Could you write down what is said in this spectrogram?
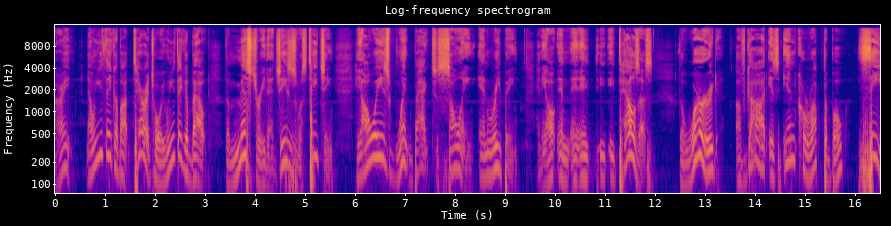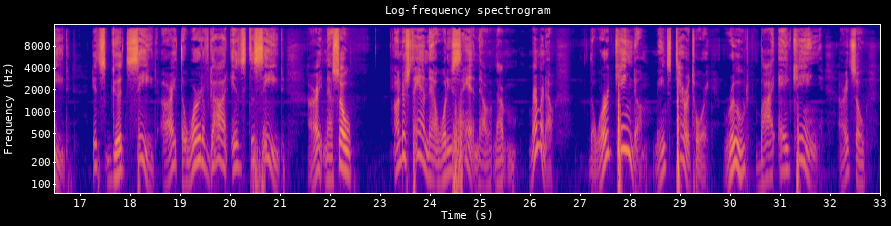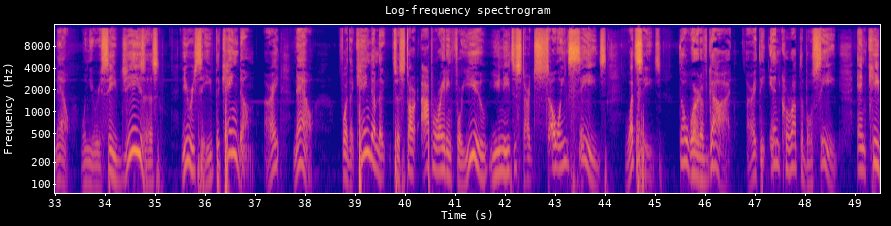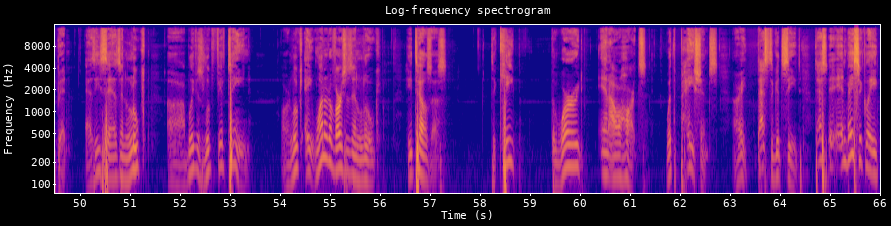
All right. Now, when you think about territory, when you think about the mystery that Jesus was teaching, he always went back to sowing and reaping. And he, and, and he, he tells us the word of God is incorruptible seed. It's good seed. All right. The word of God is the seed. All right. Now, so understand now what he's saying. Now, now remember now, the word kingdom means territory ruled by a king. All right. So now when you receive Jesus, you receive the kingdom. All right. Now, for the kingdom to, to start operating for you, you need to start sowing seeds. What seeds? The word of God. All right. The incorruptible seed and keep it. As he says in Luke, uh, I believe it's Luke 15 or Luke 8, one of the verses in Luke, he tells us to keep the word in our hearts with patience. All right. That's the good seed. That's, and basically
